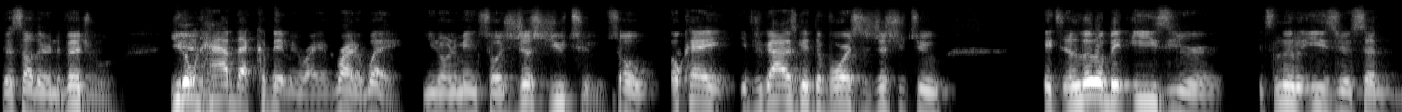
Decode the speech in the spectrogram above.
this other individual you don't have that commitment right right away. You know what I mean? So it's just you two. So okay, if you guys get divorced, it's just you two. It's a little bit easier. It's a little easier said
